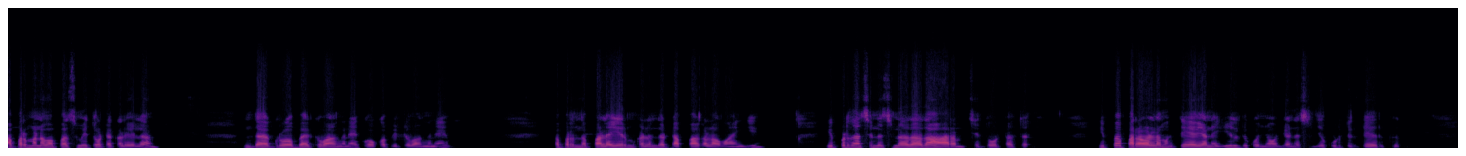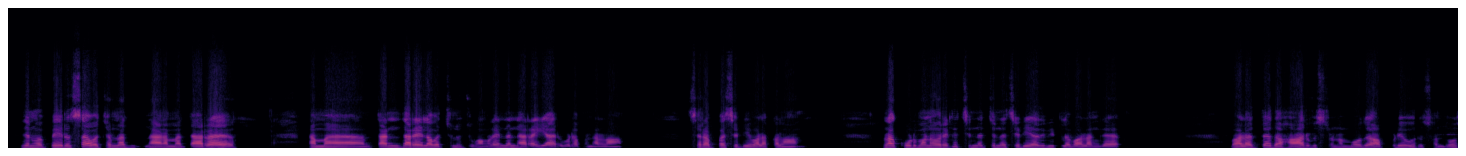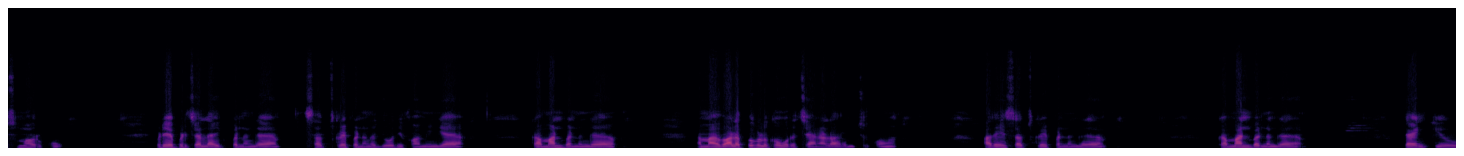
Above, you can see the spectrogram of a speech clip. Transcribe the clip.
அப்புறமா நம்ம பசுமை தோட்டக்கலையில் இந்த க்ரோ பேக் வாங்கினேன் கோகோ பீட்டு வாங்கினேன். அப்புறம் இந்த பழைய கலந்த டப்பாக்கெல்லாம் வாங்கி இப்படி தான் சின்ன சின்னதாக தான் ஆரம்பித்தேன் தோட்டத்தை. இப்போ பரவாயில்ல நமக்கு தேவையான ஈல்டு கொஞ்சம் கொஞ்சம் என்ன செஞ்சு கொடுத்துக்கிட்டே இருக்குது இதை நம்ம பெருசாக வச்சோம்னா நம்ம தர நம்ம தன் தரையில் வச்சுன்னு வச்சுக்கோங்களேன் இன்னும் நிறைய அறுவடை பண்ணலாம். சிறப்பாக செடி வளர்க்கலாம். நல்லா கூடுமான வரைக்கும் சின்ன சின்ன செடியாவது வீட்டில் வளங்க. வளர்த்து அதை ஹார்வெஸ்ட் பண்ணும்போது அப்படியே ஒரு சந்தோஷமாக இருக்கும். இப்படியே பிடிச்சா லைக் பண்ணுங்கள் சப்ஸ்கிரைப் பண்ணுங்கள் ஜோதி ஃபார்மிங்க. கமெண்ட் பண்ணுங்கள் நம்ம வளர்ப்புகளுக்கும் ஒரு சேனல் ஆரம்பிச்சிருக்கோம். அதையும் சப்ஸ்கிரைப் பண்ணுங்கள் கமெண்ட் பண்ணுங்கள் தேங்க்யூ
